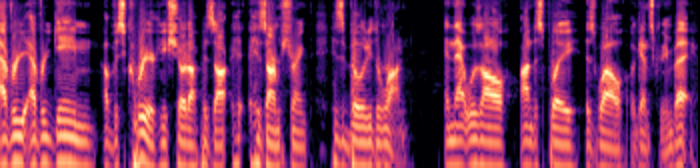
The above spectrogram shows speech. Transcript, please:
Every every game of his career, he showed up his his arm strength, his ability to run, and that was all on display as well against Green Bay.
